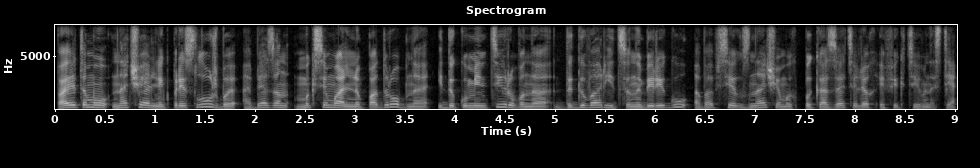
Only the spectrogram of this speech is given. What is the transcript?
Поэтому начальник пресс-службы обязан максимально подробно и документированно договориться на берегу обо всех значимых показателях эффективности,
